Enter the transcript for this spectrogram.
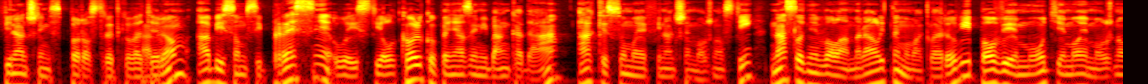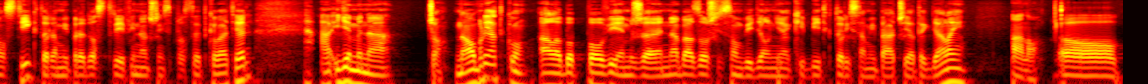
finančným sprostredkovateľom, ano. aby som si presne uistil, koľko peňazí mi banka dá, aké sú moje finančné možnosti. Následne volám realitnému maklerovi, poviem mu tie moje možnosti, ktoré mi predostrie finančný sprostredkovateľ a ideme na čo, na obliadku? Alebo poviem, že na Bazoši som videl nejaký byt, ktorý sa mi páči a tak ďalej? Áno. O,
